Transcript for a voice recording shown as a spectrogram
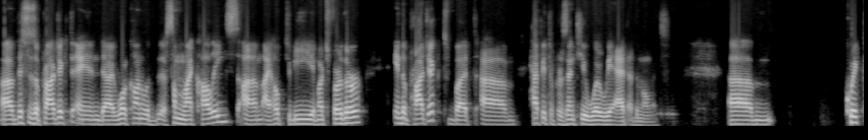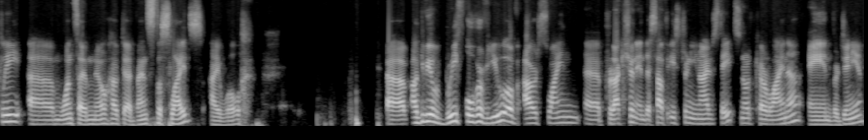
Uh, this is a project and I work on with some of my colleagues. Um, I hope to be much further in the project, but um, happy to present to you where we're at at the moment. Um, quickly, um, once I know how to advance the slides, I will. Uh, I'll give you a brief overview of our swine uh, production in the southeastern United States, North Carolina and Virginia.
